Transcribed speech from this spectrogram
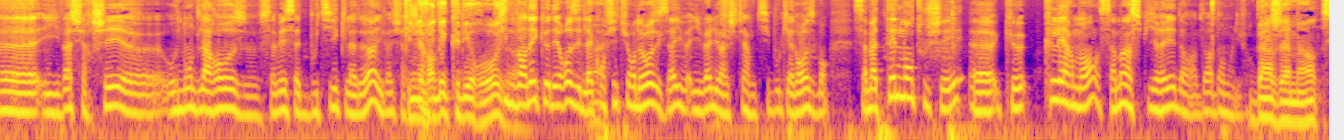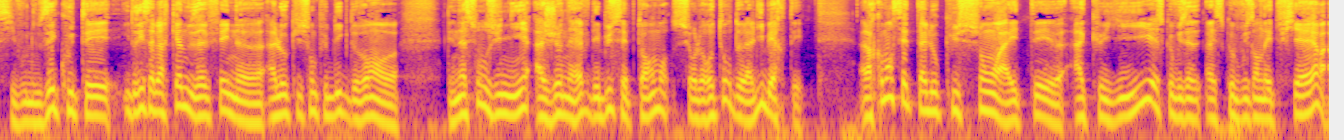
et il va chercher au nom de la rose, vous savez cette boutique là dehors, il va chercher. Qui ne vendait que des roses. Qui ne vendait que des roses et de la confiture de roses, etc. Il va, il va lui acheter un petit bouquet de roses. Bon, ça m'a tellement touché euh, que clairement, ça m'a inspiré dans, dans, dans, mon livre. Benjamin, si vous nous écoutez, Idriss Aberkan, vous avez fait une euh, allocution publique devant euh, les Nations Unies à Genève début septembre sur le retour de la liberté. Alors comment cette allocution a été accueillie? Est-ce que vous est-ce que vous en êtes fier?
